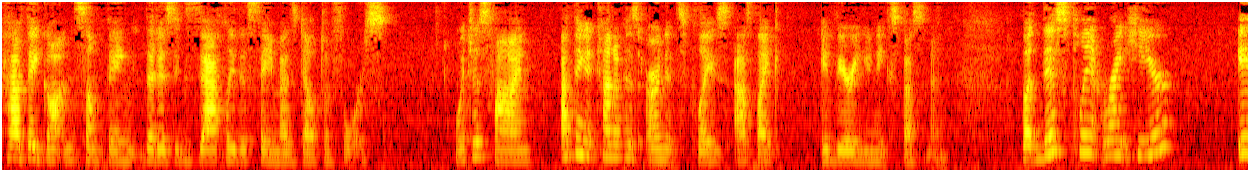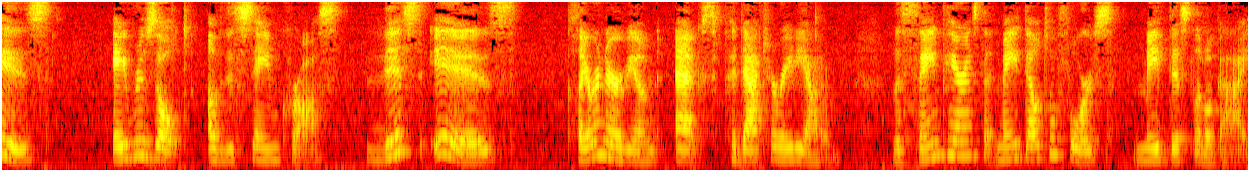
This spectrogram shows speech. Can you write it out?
have they gotten something that is exactly the same as Delta Force, which is fine. I think it kind of has earned its place as like a very unique specimen. But this plant right here is a result of the same cross. This is Clarinervium x Pedatoradiatum. The same parents that made Delta Force made this little guy.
